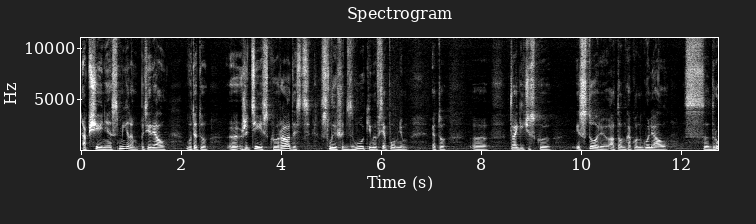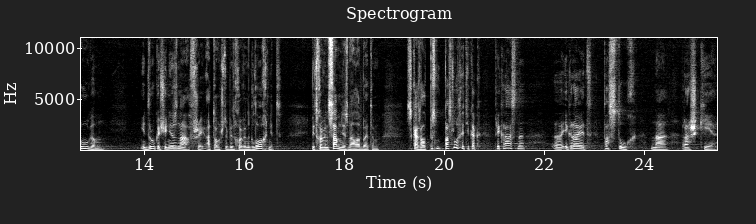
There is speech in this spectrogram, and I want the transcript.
общение с миром, потерял вот эту э, житейскую радость слышать звуки. Мы все помним эту э, трагическую историю о том, как он гулял с другом, и друг, еще не знавший о том, что Бетховен глохнет, Бетховен сам не знал об этом, сказал, послушайте, как прекрасно э, играет пастух на рожке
